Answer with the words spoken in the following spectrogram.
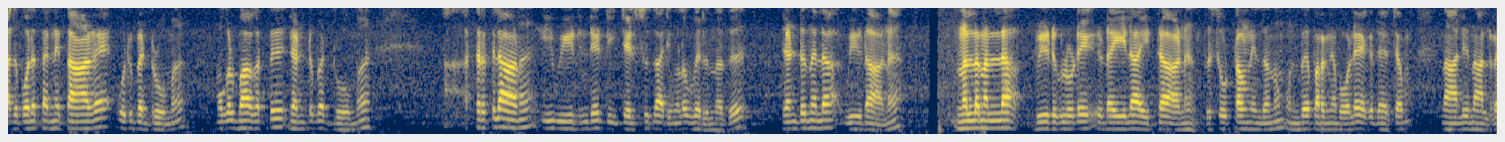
അതുപോലെ തന്നെ താഴെ ഒരു ബെഡ്റൂം മുകൾ ഭാഗത്ത് രണ്ട് ബെഡ്റൂം അത്തരത്തിലാണ് ഈ വീടിന്റെ ഡീറ്റെയിൽസ് കാര്യങ്ങൾ വരുന്നത്. രണ്ട് നില വീടാണ്. നല്ല നല്ല വീടുകളുടെ ഇടയിലായിട്ടാണ് തൃശ്ശൂർ ടൗണിൽ നിന്നും മുൻപേ പറഞ്ഞ പോലെ ഏകദേശം നാല് നാലര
